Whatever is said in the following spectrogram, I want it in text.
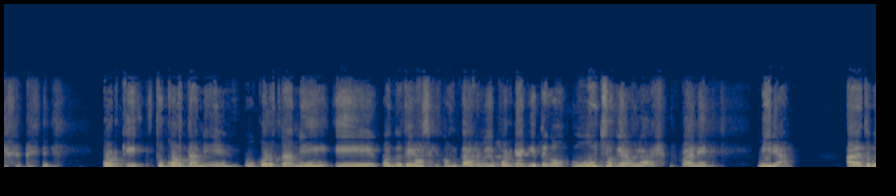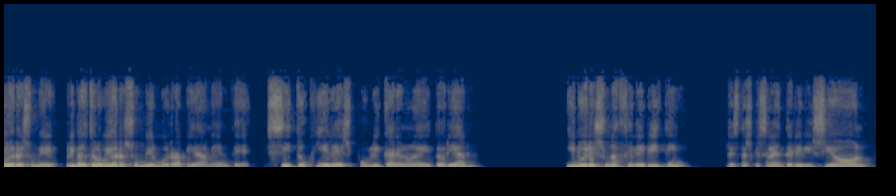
porque tú córtame, ¿eh? Tú córtame eh, cuando tengas que contarme, porque aquí tengo mucho que hablar, ¿vale? Mira, ahora te voy a resumir. Primero te lo voy a resumir muy rápidamente. Si tú quieres publicar en una editorial y no eres una celebrity, de estas que salen en televisión,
